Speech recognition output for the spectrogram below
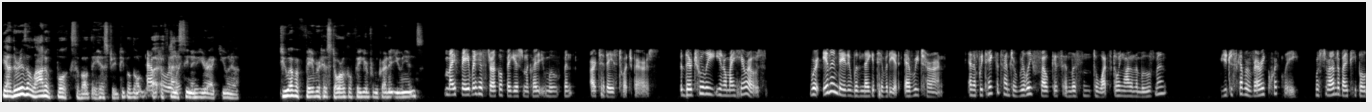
Yeah, there is a lot of books about the history. People don't. Uh, Absolutely. I've kind of seen it here at CUNA. Do you have a favorite historical figure from credit unions? My favorite historical figures from the credit union movement are today's torchbearers. They're truly, you know, my heroes. We're inundated with negativity at every turn. And if we take the time to really focus and listen to what's going on in the movement, you discover very quickly we're surrounded by people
